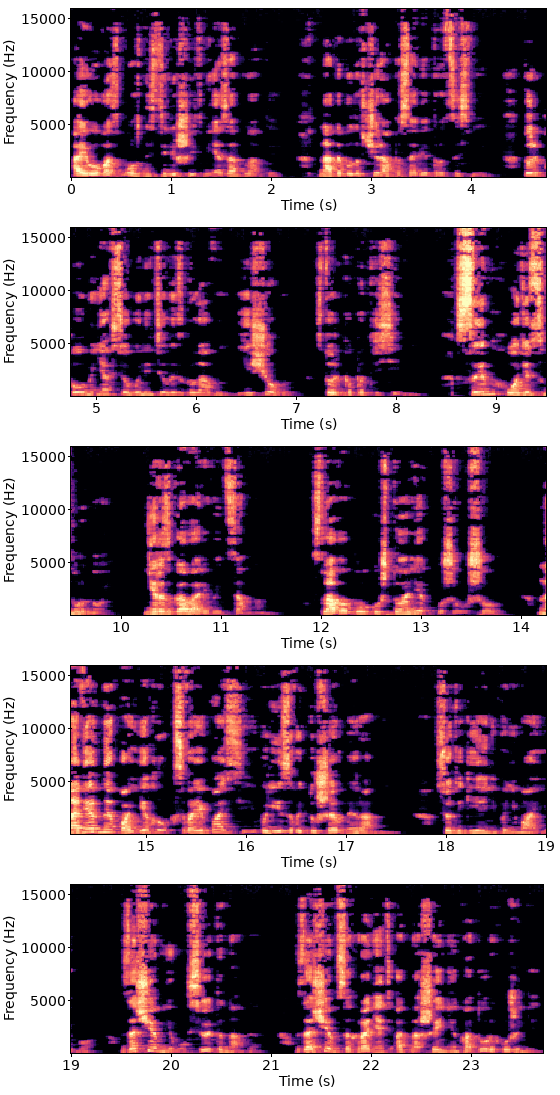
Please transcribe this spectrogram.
о его возможности лишить меня зарплаты. Надо было вчера посоветоваться с ней. Только у меня все вылетело из головы. Еще бы, столько потрясений. Сын ходит смурной, не разговаривает со мной. Слава богу, что Олег уже ушел. Наверное, поехал к своей пассии вылизывать душевные раны. Все-таки я не понимаю его. Зачем ему все это надо? Зачем сохранять отношения, которых уже нет?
